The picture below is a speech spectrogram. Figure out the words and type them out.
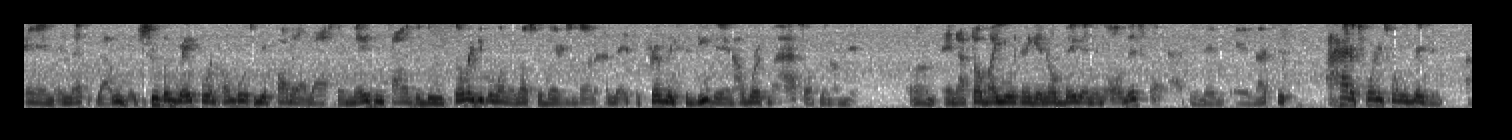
and and that's I'm super grateful and humble to be a part of that roster. Amazing talent to do. So many people want to wrestle there, you know, and, it's a privilege to be there. And I work my ass off when I'm there. Um, and I thought my year was gonna get no bigger, and then all this stuff happened, and, and that's just. I had a 2020 vision. I,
